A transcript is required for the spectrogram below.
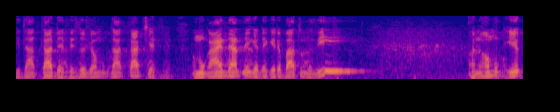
એ દાંત કાઢે જ નહીં. જોજો અમુક દાંત કાઢશે જ નહીં. અમુક આ દાંત નહીં કાઢે, ઘરે બાથરૂમ નથી. અને અમુક એક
